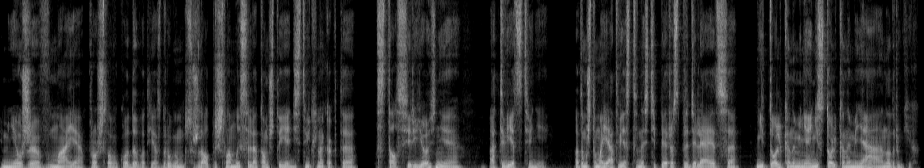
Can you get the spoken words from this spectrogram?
и мне уже в мае прошлого года, вот я с другом обсуждал, пришла мысль о том, что я действительно как-то стал серьезнее, ответственней. Потому что моя ответственность теперь распределяется не только на меня, не столько на меня, а на других.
